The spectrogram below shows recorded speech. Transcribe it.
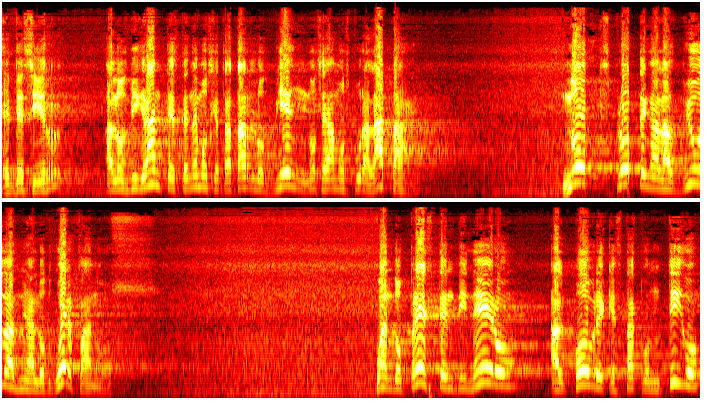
Es decir, a los migrantes tenemos que tratarlos bien, no seamos pura lata. No a las viudas ni a los huérfanos. Cuando presten dinero al pobre que está contigo,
